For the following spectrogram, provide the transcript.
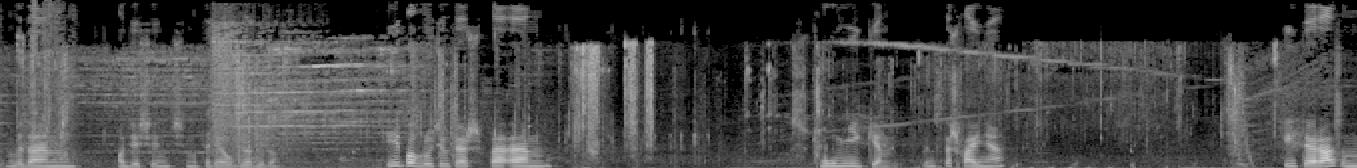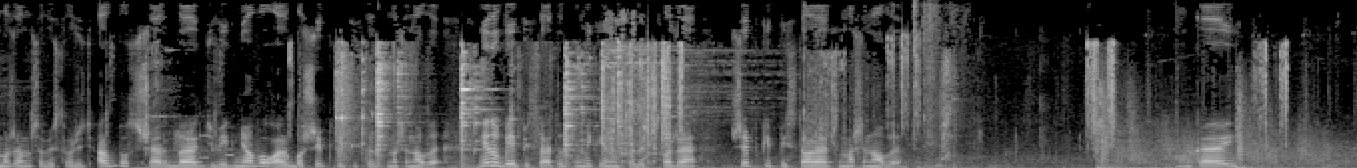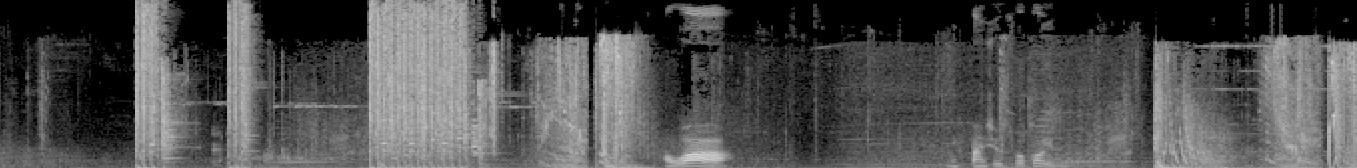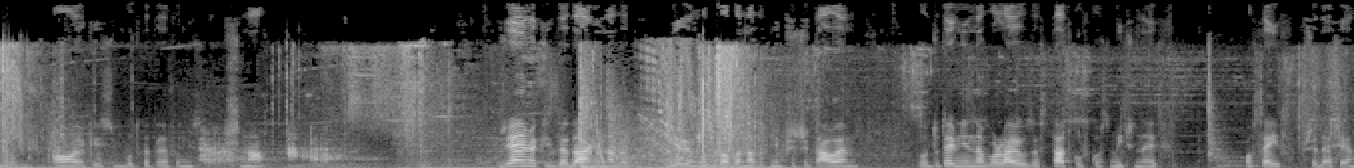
Wydałem o 10 materiałów za dużo. I powrócił też PM z tłumikiem, więc też fajnie. I teraz możemy sobie stworzyć albo strzelbę dźwigniową, albo szybki pistolet maszynowy. Nie lubię pistoletu z tłumikiem, więc sobie stworzę szybki pistolet maszynowy. Okej. Oła! Niech pan się uspokoi. O, jakieś budka telefoniczna. Wziąłem jakieś zadanie, nawet nie wiem od kogo, nawet nie przeczytałem. Bo tutaj mnie nawolają ze statków kosmicznych. O, safe, przyda się.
